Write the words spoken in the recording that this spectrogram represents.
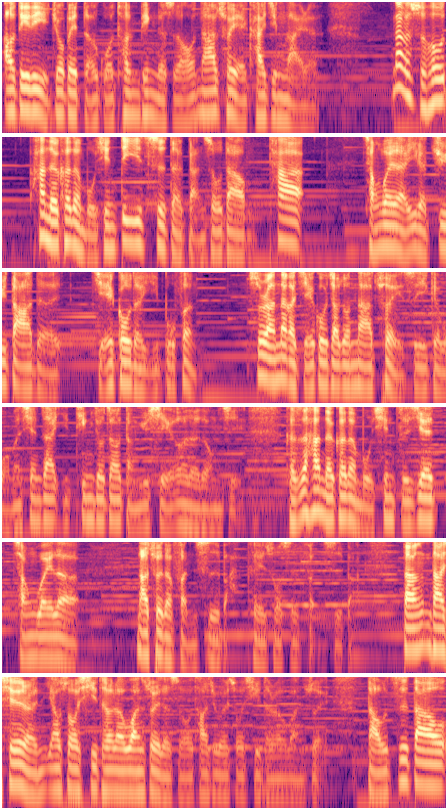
奥地利就被德国吞并的时候，纳粹也开进来了。那个时候，汉德克的母亲第一次的感受到，他成为了一个巨大的结构的一部分。虽然那个结构叫做纳粹，是一个我们现在一听就知道等于邪恶的东西，可是汉德克的母亲直接成为了。纳粹的粉丝吧，可以说是粉丝吧。当那些人要说希特勒万岁的时候，他就会说希特勒万岁。导致到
